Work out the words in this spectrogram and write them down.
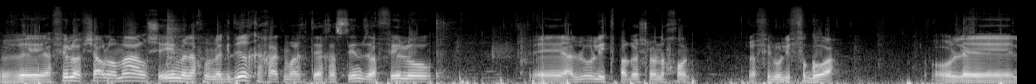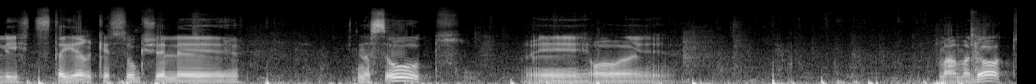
ואפילו אפשר לומר שאם אנחנו נגדיר ככה את מערכת היחסים, זה אפילו אה, עלול להתפרש לא נכון, ואפילו לפגוע, או ל- להצטייר כסוג של אה, התנשאות, אה, או אה, מעמדות.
